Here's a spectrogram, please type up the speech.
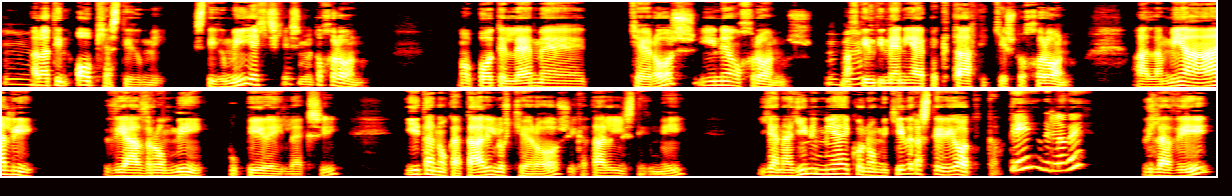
Μμ. αλλά την όποια στιγμή. Στιγμή έχει σχέση με το χρόνο. Οπότε λέμε καιρός είναι ο χρόνος. Μμμ. Με αυτήν την έννοια επεκτάθηκε στο χρόνο. Αλλά μία άλλη διαδρομή που πήρε η λέξη ήταν ο κατάλληλος καιρός, η κατάλληλη στιγμή, για να γίνει μια οικονομική δραστηριότητα. Τι, δηλαδή; Δηλαδή,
